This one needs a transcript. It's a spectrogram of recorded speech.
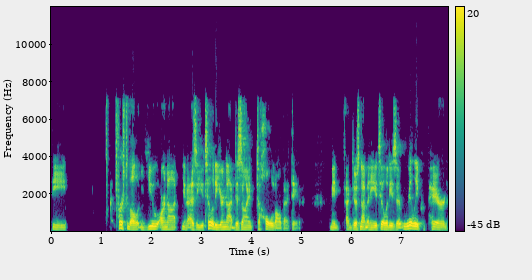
the first of all, you are not, you know, as a utility, you're not designed to hold all that data. I mean, uh, there's not many utilities that really prepared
